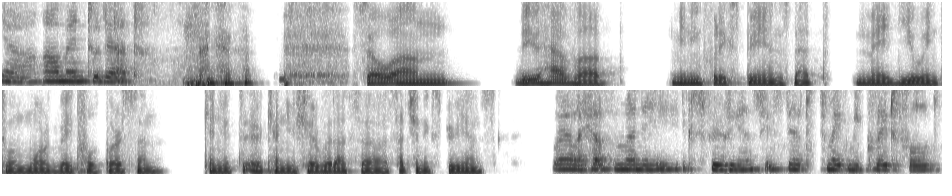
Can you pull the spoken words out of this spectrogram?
Yeah, amen to that. so, um, do you have a meaningful experience that made you into a more grateful person? Can you uh, can you share with us uh, such an experience? Well, I have many experiences that made me grateful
